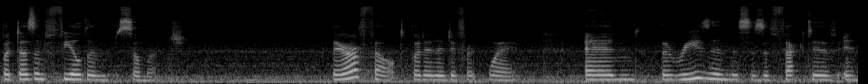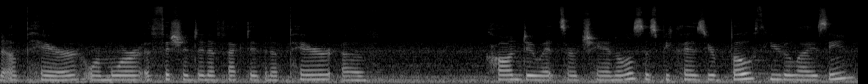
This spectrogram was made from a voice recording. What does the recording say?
but doesn't feel them so much. They are felt, but in a different way. And the reason this is effective in a pair, or more efficient and effective in a pair of conduits or channels, is because you're both utilizing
